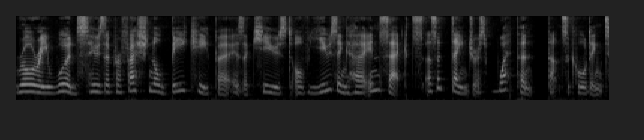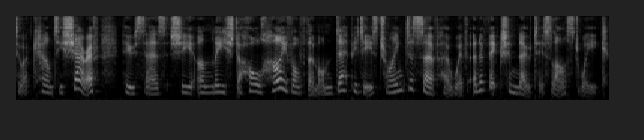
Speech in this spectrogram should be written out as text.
Rorie Woods, who's a professional beekeeper, is accused of using her insects as a dangerous weapon. That's according to a county sheriff who says she unleashed a whole hive of them on deputies trying to serve her with an eviction notice last week.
